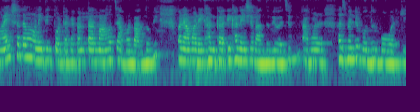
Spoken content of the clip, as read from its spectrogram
মায়ের সাথে আমার অনেক দিন পর দেখা, কারণ তার মা হচ্ছে আমার বান্ধবী। মানে আমার এখানকার, এখানে এসে বান্ধবী হয়েছে, আমার হাজব্যান্ডের বন্ধুর বউ আর কি।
